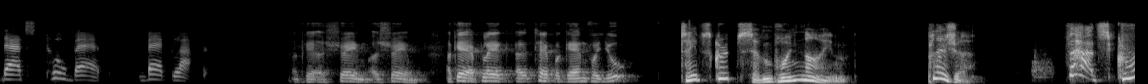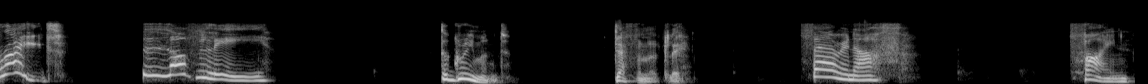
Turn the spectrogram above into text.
That's too bad. Bad luck. Okay, a shame, a shame. Okay, I play a, a tape again for you. Tape script 7.9. Pleasure. That's great! Lovely. Agreement. Definitely. Fair enough. Fine.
